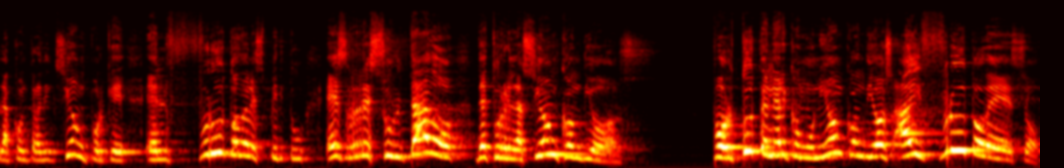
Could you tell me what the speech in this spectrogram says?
la, contradicción porque el fruto del Espíritu es resultado de tu relación con Dios. Por tú tener comunión con Dios hay fruto de eso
